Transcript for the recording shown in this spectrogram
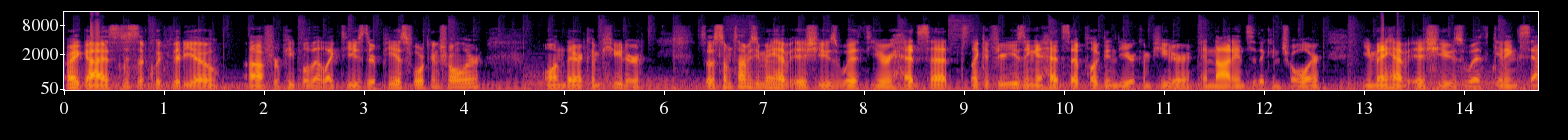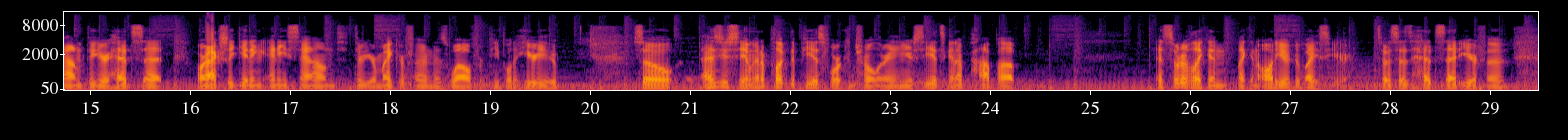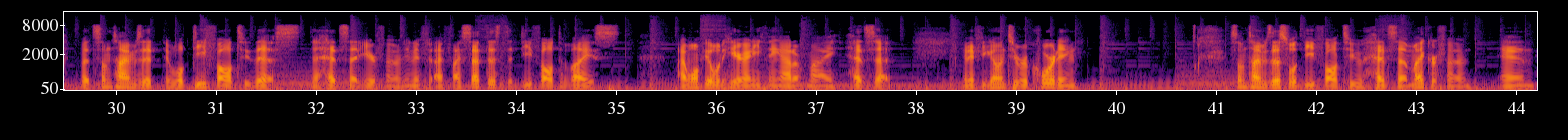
Alright guys, this is a quick video uh, for people that like to use their PS4 controller on their computer. So sometimes you may have issues with your headset, like if you're using a headset plugged into your computer and not into the controller, you may have issues with getting sound through your headset or actually getting any sound through your microphone as well for people to hear you. So as you see, I'm going to plug the PS4 controller in and you see it's going to pop up it's sort of like an like an audio device here. So it says headset earphone, but sometimes it, it will default to this, the headset earphone. And if, if I set this to default device, I won't be able to hear anything out of my headset. And if you go into recording, sometimes this will default to headset microphone, and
